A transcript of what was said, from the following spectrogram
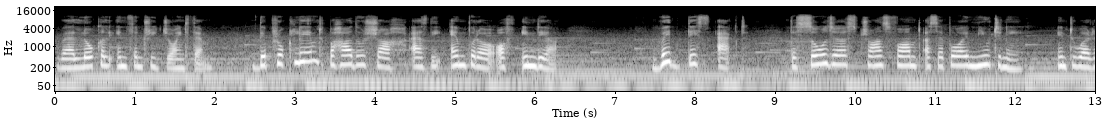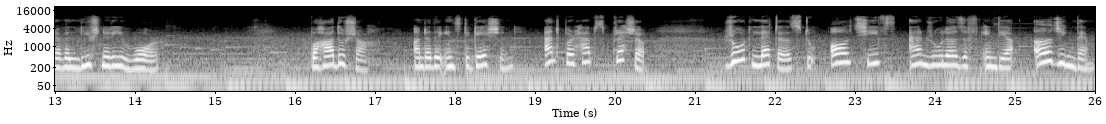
where local infantry joined them. They proclaimed Bahadur Shah as the Emperor of India. With this act, the soldiers transformed a sepoy mutiny into a revolutionary war. Bahadur Shah, under the instigation and perhaps pressure, wrote letters to all chiefs and rulers of India urging them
